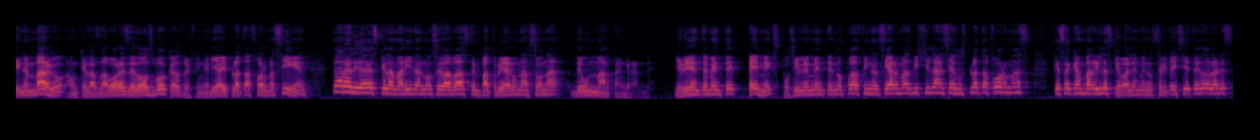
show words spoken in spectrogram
Sin embargo, aunque las labores de dos bocas, refinería y plataforma siguen, la realidad es que la Marina no se da basta en patrullar una zona de un mar tan grande. Y evidentemente, Pemex posiblemente no pueda financiar más vigilancia a sus plataformas que sacan barriles que valen menos 37 dólares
